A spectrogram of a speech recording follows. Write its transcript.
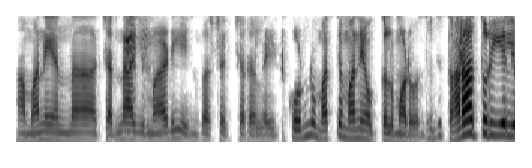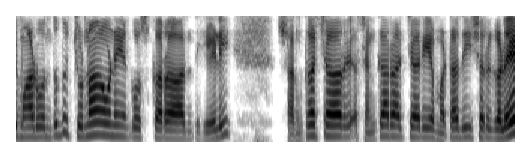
ಆ ಮನೆಯನ್ನು ಚೆನ್ನಾಗಿ ಮಾಡಿ ಇನ್ಫ್ರಾಸ್ಟ್ರಕ್ಚರ್ ಎಲ್ಲ ಇಟ್ಕೊಂಡು ಮತ್ತೆ ಮನೆ ಒಕ್ಕಲು ಮಾಡುವಂಥದ್ದು ತರಾತುರಿಯಲ್ಲಿ ಮಾಡುವಂಥದ್ದು ಚುನಾವಣೆಗೋಸ್ಕರ ಅಂತ ಹೇಳಿ ಶಂಕಾಚಾರ್ಯ ಶಂಕರಾಚಾರ್ಯ ಮಠಾಧೀಶರುಗಳೇ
